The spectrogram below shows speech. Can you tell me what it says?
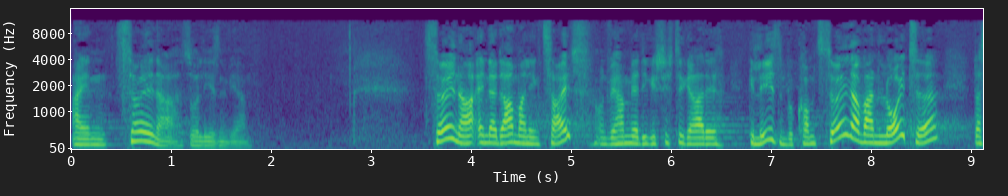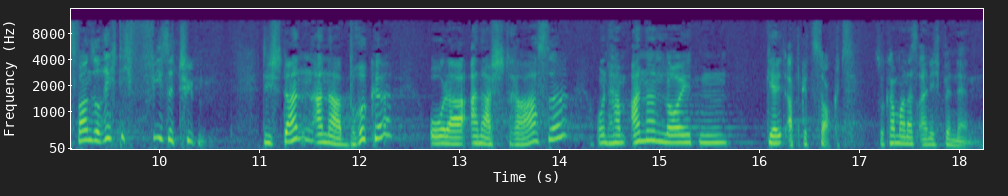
ein Zöllner, so lesen wir. Zöllner in der damaligen Zeit, und wir haben ja die Geschichte gerade gelesen bekommen, Zöllner waren Leute, das waren so richtig fiese Typen. Die standen an einer Brücke oder an einer Straße und haben anderen Leuten Geld abgezockt. So kann man das eigentlich benennen.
